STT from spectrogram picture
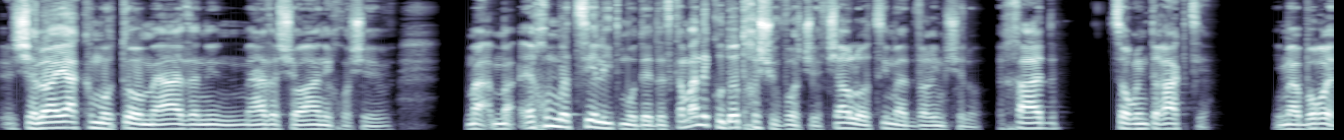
שלא היה כמותו מאז, אני, מאז השואה, אני חושב. מה, מה, איך הוא מציע להתמודד? אז כמה נקודות חשובות שאפשר להוציא מהדברים שלו. אחד, צור אינטראקציה עם הבורא,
